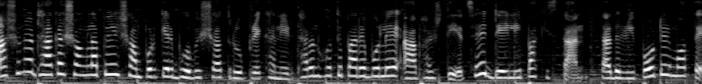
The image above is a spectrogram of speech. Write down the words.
আসন্ন ঢাকা সংলাপে সম্পর্কের ভবিষ্যৎ রূপরেখা নির্ধারণ হতে পারে বলে আভাস দিয়েছে ডেইলি পাকিস্তান। তাদের রিপোর্টের মতে,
